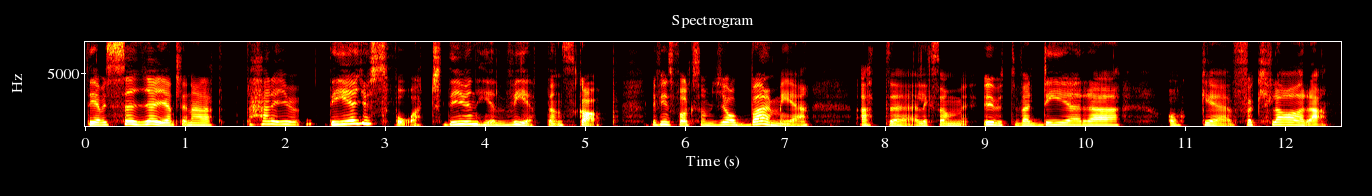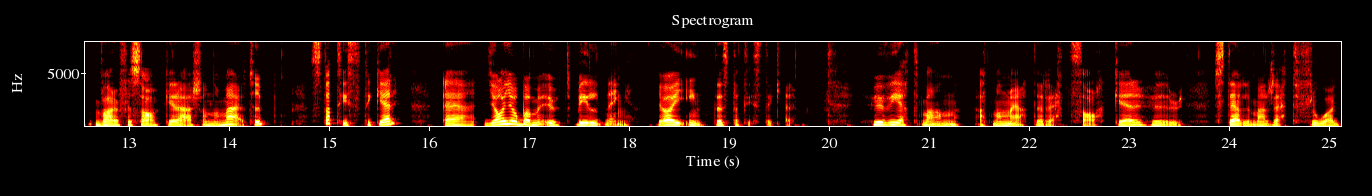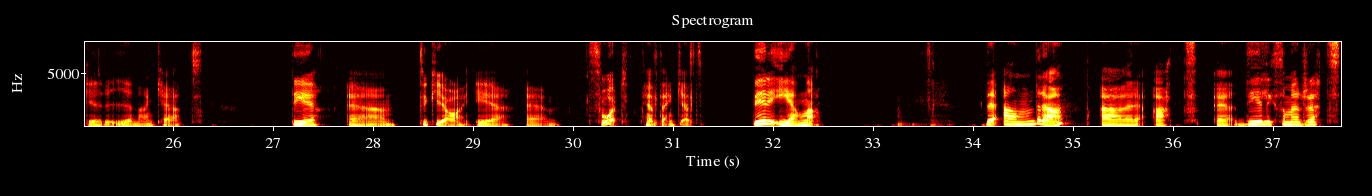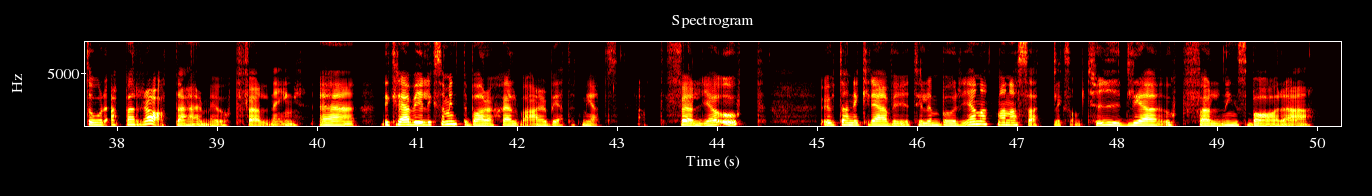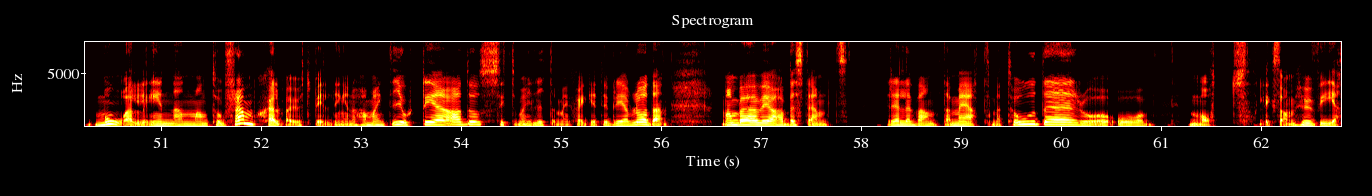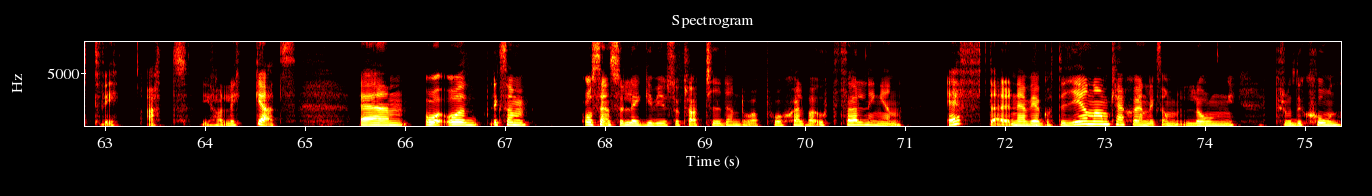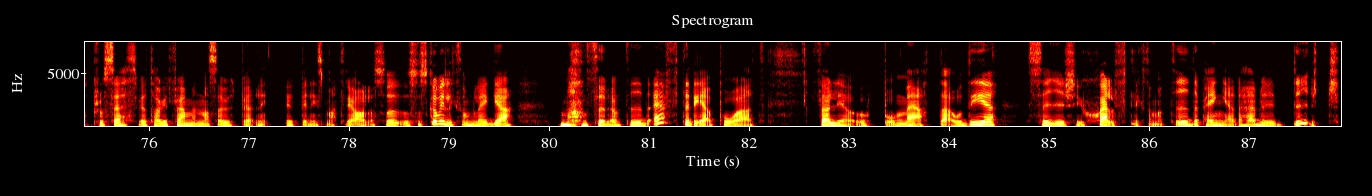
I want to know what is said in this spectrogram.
det jag vill säga egentligen är att det här är ju, det är ju svårt. Det är ju en hel vetenskap. Det finns folk som jobbar med att eh, liksom utvärdera och eh, förklara varför saker är som de är. Typ statistiker. Eh, jag jobbar med utbildning. Jag är inte statistiker. Hur vet man att man mäter rätt saker? Hur ställer man rätt frågor i en enkät? Det eh, tycker jag är eh, svårt, helt enkelt. Det är det ena. Det andra är att eh, det är liksom en rätt stor apparat det här med uppföljning. Eh, det kräver ju liksom inte bara själva arbetet med att, att, följa upp utan det kräver ju till en början att man har satt liksom tydliga uppföljningsbara mål innan man tog fram själva utbildningen. Och har man inte gjort det, ja då sitter man ju lite med skägget i brevlådan. Man behöver ju ha bestämt relevanta mätmetoder och, och mått. Liksom. Hur vet vi att vi har lyckats? Um, och, och, liksom, och sen så lägger vi ju såklart tiden då på själva uppföljningen efter, när vi har gått igenom kanske en liksom lång produktionsprocess, vi har tagit fram en massa utbildning, utbildningsmaterial och så, och så ska vi liksom lägga massor av tid efter det på att följa upp och mäta. Och det säger sig självt liksom, att tid är pengar, det här blir dyrt.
